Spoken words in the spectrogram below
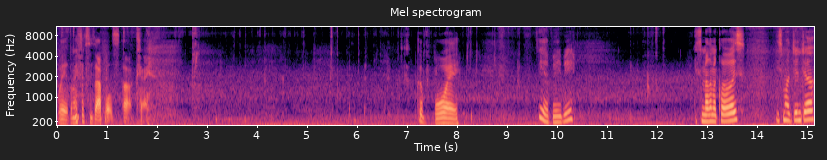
Wait, let me fix these apples. Okay. Good boy. Yeah, baby. You smell my clothes? You smell ginger?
